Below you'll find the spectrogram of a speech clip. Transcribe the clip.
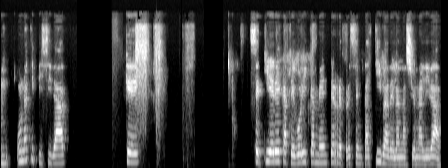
una tipicidad que se quiere categóricamente representativa de la nacionalidad.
